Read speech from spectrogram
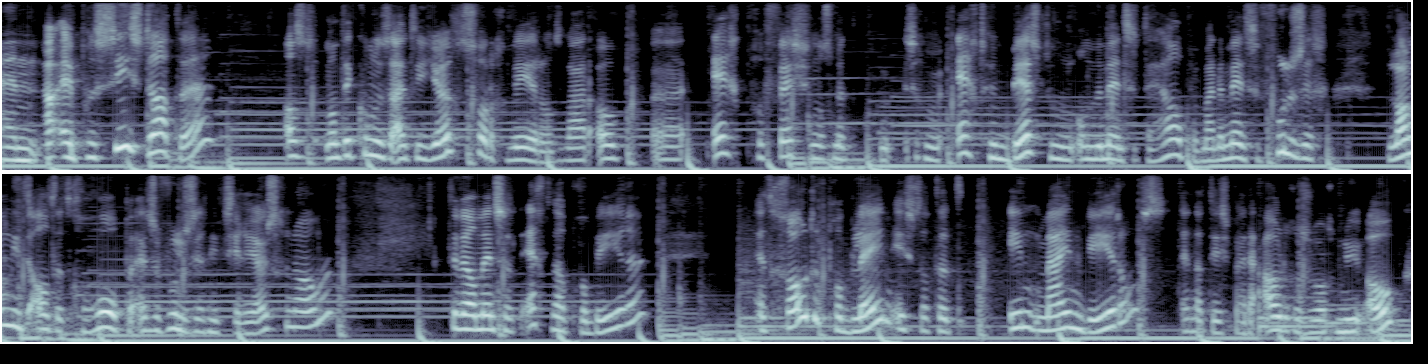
En, nou, en precies dat, hè? Als, want ik kom dus uit de jeugdzorgwereld, waar ook uh, echt professionals met zeg maar, echt hun best doen om de mensen te helpen. Maar de mensen voelen zich lang niet altijd geholpen en ze voelen zich niet serieus genomen. Terwijl mensen het echt wel proberen. Het grote probleem is dat het in mijn wereld, en dat is bij de ouderenzorg nu ook,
